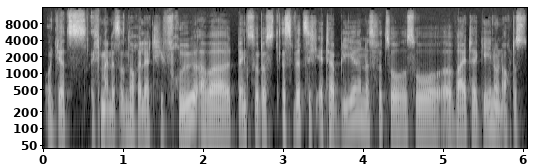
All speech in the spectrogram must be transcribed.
Und jetzt, ich meine, es ist noch relativ früh, aber denkst du, dass es wird sich etablieren, es wird so, so äh, weitergehen und auch das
